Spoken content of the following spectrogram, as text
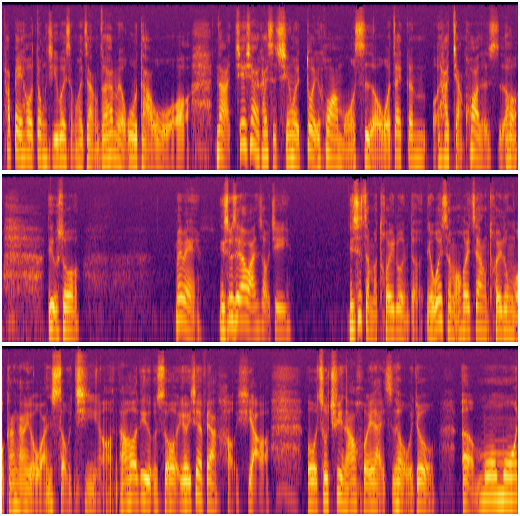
他背后动机为什么会这样做？他没有误导我。那接下来开始行为对话模式哦，我在跟他讲话的时候，例如说。妹妹，你是不是要玩手机？你是怎么推论的？你为什么会这样推论？我刚刚有玩手机哦。然后，例如说，有一些非常好笑。我出去，然后回来之后，我就呃摸摸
